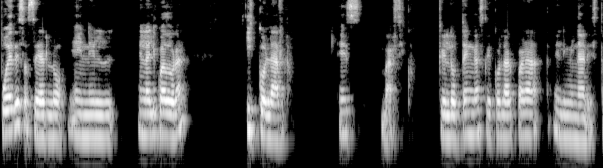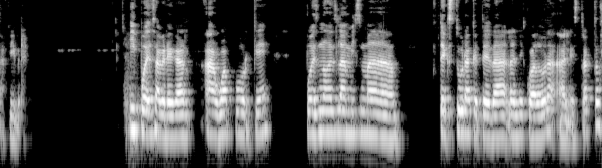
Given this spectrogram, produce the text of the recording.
Puedes hacerlo en, el, en la licuadora y colarlo. Es básico que lo tengas que colar para eliminar esta fibra. Y puedes agregar agua porque pues no es la misma textura que te da la licuadora al extractor.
